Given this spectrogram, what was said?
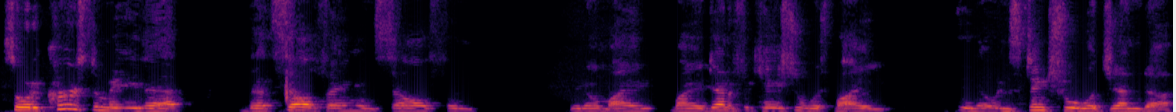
so it occurs to me that that selfing and self and you know my my identification with my you know instinctual agenda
